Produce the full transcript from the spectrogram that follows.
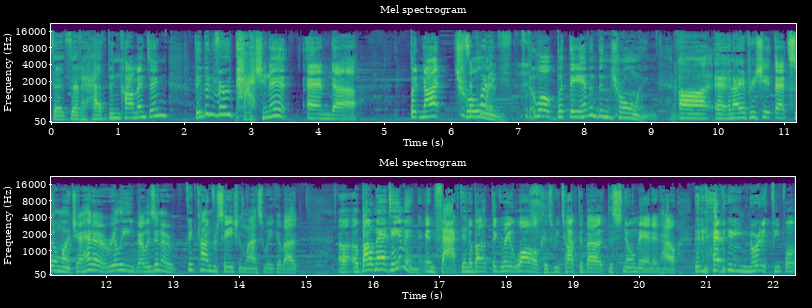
that, that have been commenting. They've been very passionate and uh, but not trolling. well, but they haven't been trolling, uh, and I appreciate that so much. I had a really I was in a good conversation last week about. Uh, about Matt Damon, in fact, and about the Great Wall, because we talked about the snowman and how they didn't have any Nordic people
